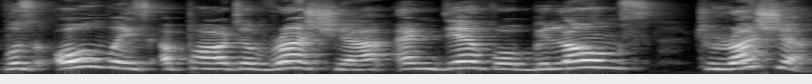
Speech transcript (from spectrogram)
was always a part of Russia and therefore belongs to Russia.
